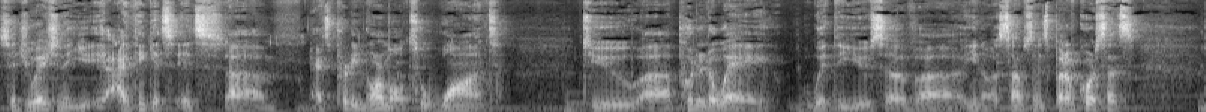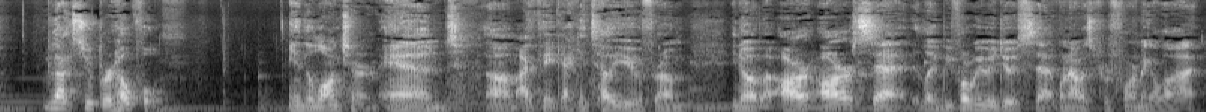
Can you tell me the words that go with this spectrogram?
situation that you i think it's it's um, it's pretty normal to want to uh, put it away with the use of uh, you know a substance. But of course that's not super helpful in the long term and um, i think i can tell you from you know our our set like before we would do a set when i was performing a lot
